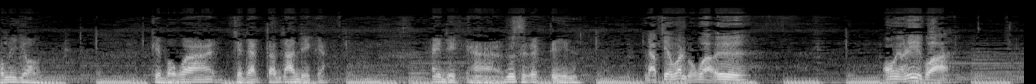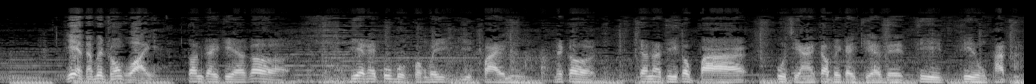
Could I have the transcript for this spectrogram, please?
ก็ไม่ยอมแกบอกว่าจะดัดจัดด้านเด็กอะให้เด็กอ่ารู้สึกว่าตีนดับเจวันบอกว่า เออเอาอย่างนี้ดีกว่า แยกกันเป็นสองฝ่าย ตอนไกลเกลียก็แยกให้ผู้บุกครองไปอีกฝ่ายหนึ่งแล้วก็เจ้าหน้าที่ก็พาผู้เสียหายเข้าไปไกลเกลียไปที่ที่โรงพักอะ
